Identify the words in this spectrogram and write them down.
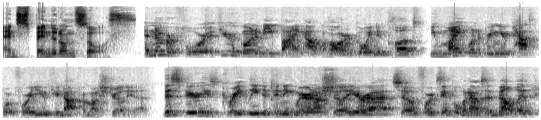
and spend it on sauce. And number four, if you're going to be buying alcohol or going to clubs, you might want to bring your passport for you if you're not from Australia. This varies greatly depending where in Australia you're at. So, for example, when I was in Melbourne,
